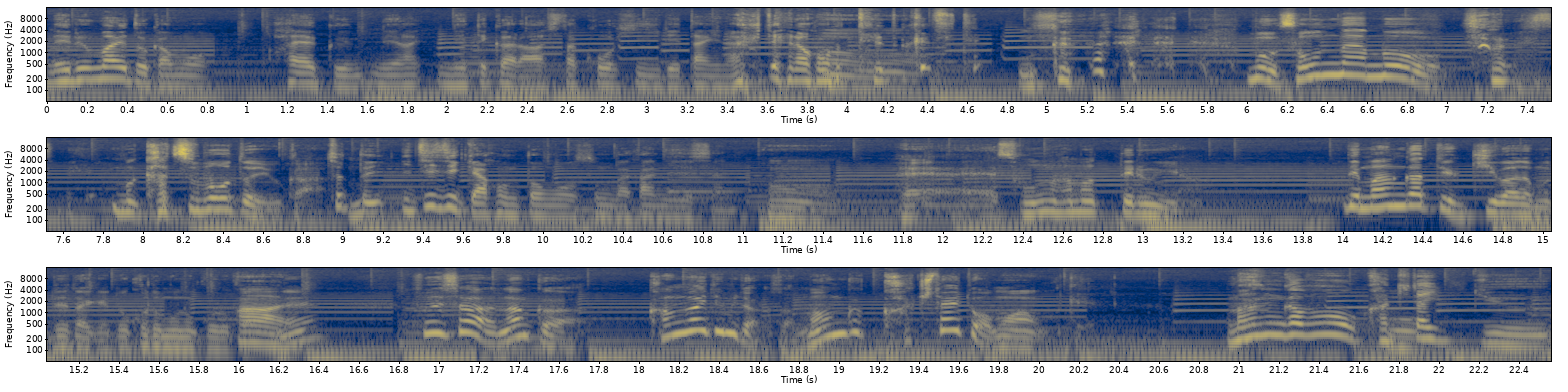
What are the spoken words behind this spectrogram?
寝る前とかも早く寝な寝てから明日コーヒー入れたいなみたいな思ってるとかして。もうそんなもう、そうです。ねまあ、渇望というか。ちょっと一時期は本当もうそんな感じでしたね。うん、へえそんなハマってるんや。で漫画っていうキーワードも出たけど子供の頃からね、はそれさなんか考えてみたらさ漫画描きたいとは思わんわけ？漫画を描きたいっていう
